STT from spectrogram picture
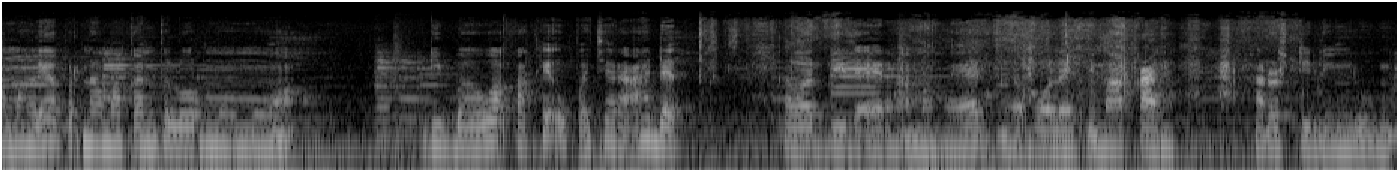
Amalia pernah makan telur momo dibawa pakai upacara adat. Kalau di daerah Amalia nggak boleh dimakan, harus dilindungi.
